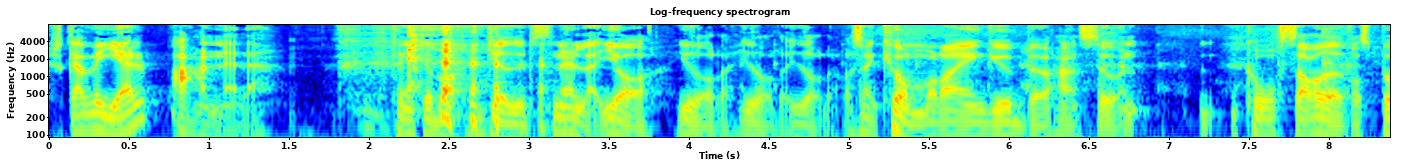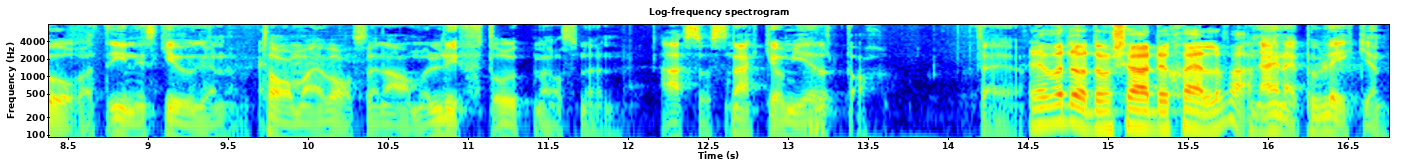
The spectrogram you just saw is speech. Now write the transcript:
Ska vi hjälpa han eller? Tänkte bara Gud snälla, ja gör det, gör det, gör det. Och sen kommer där en gubbe och hans son korsar över spåret in i skogen. Tar mig i varsin arm och lyfter upp mig ur snön. Alltså snacka om hjältar. Säger jag. Det var då de körde själva? Nej, nej, publiken.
